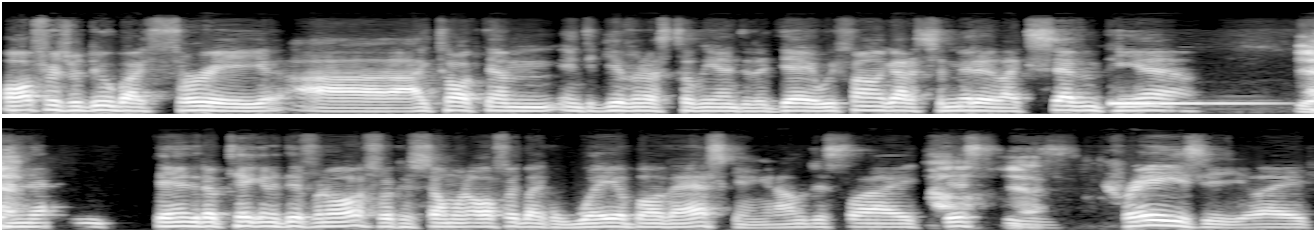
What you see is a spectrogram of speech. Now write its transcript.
offers were due by three. Uh, I talked them into giving us till the end of the day. We finally got it submitted at like 7 p.m. Yeah. And then they ended up taking a different offer because someone offered like way above asking. And I'm just like, this yeah. is crazy. Like,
